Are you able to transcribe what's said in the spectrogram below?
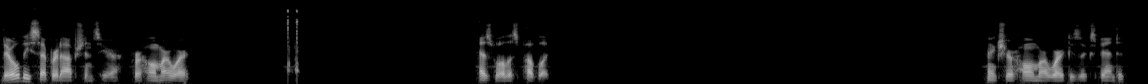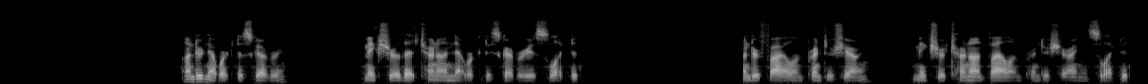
There will be separate options here for home or work, as well as public. Make sure home or work is expanded. Under Network Discovery, make sure that Turn on Network Discovery is selected. Under File and Printer Sharing, make sure Turn on File and Printer Sharing is selected.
